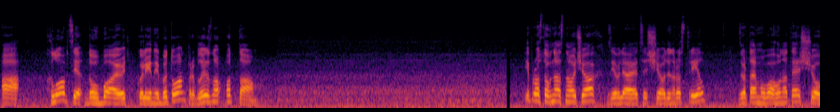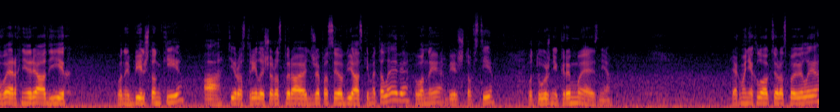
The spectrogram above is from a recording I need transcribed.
А хлопці довбають колійний бетон приблизно отам. І просто в нас на очах з'являється ще один розстріл. Звертаємо увагу на те, що верхній ряд їх вони більш тонкі, а ті розстріли, що розпирають вже паси обв'язки металеві, вони більш товсті, потужні, кремезні. Як мені хлопці розповіли,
